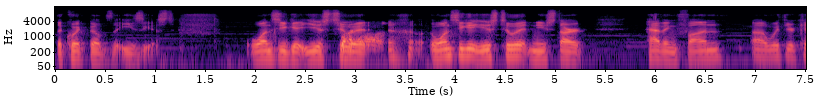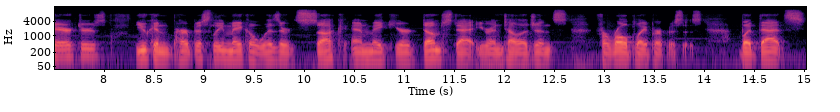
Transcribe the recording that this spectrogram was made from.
the quick build's the easiest. Once you get used to it once you get used to it and you start having fun uh, with your characters you can purposely make a wizard suck and make your dump stat your intelligence for roleplay purposes. But that's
